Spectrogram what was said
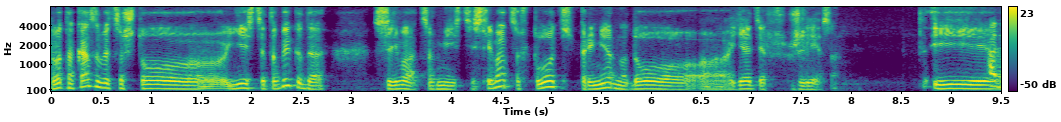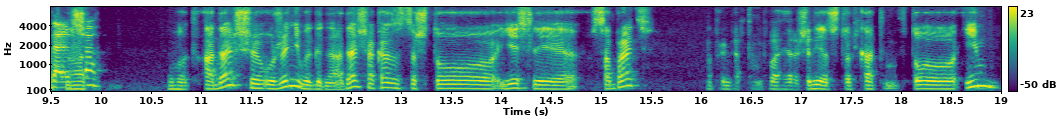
И вот оказывается, что есть эта выгода сливаться вместе, сливаться вплоть примерно до э, ядер железа. И, а дальше? А, вот. А дальше уже невыгодно. А дальше оказывается, что если собрать например, там два железа, столько атомов, то им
